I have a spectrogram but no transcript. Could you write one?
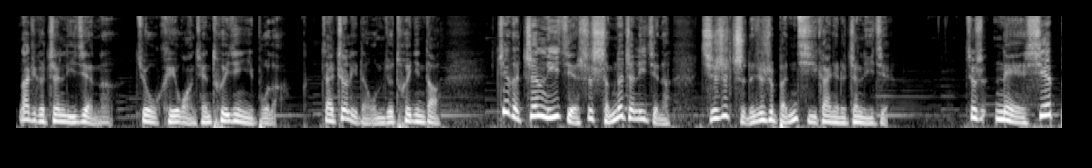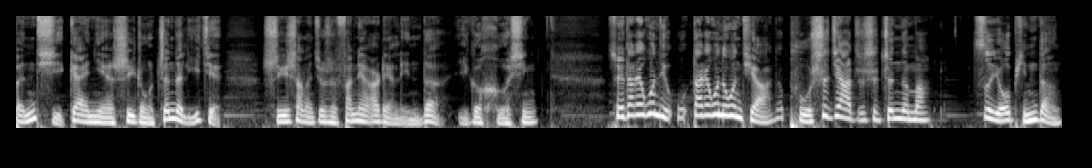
那这个真理解呢，就可以往前推进一步了。在这里呢，我们就推进到这个真理解是什么的真理解呢？其实指的就是本体概念的真理解。就是哪些本体概念是一种真的理解，实际上呢，就是翻店二点零的一个核心。所以大家问题，大家问的问题啊，那普世价值是真的吗？自由平等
